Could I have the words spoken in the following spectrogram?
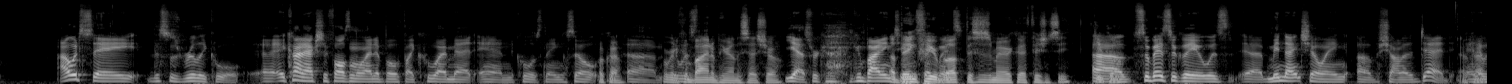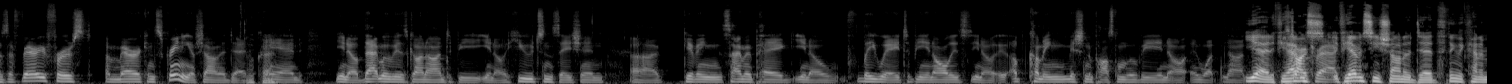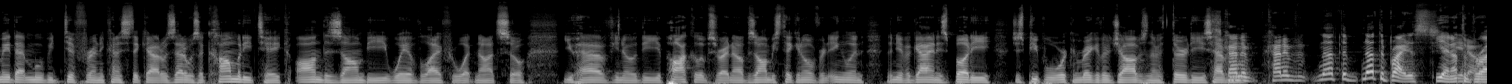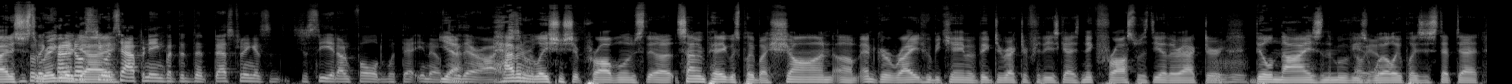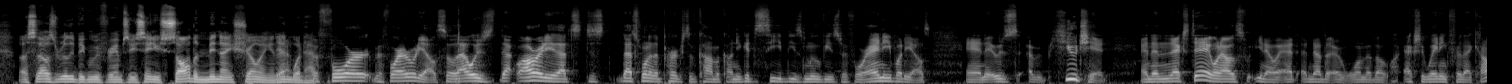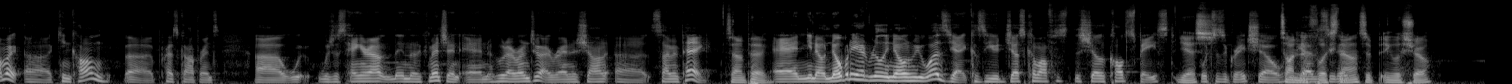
I would say this was really cool. Uh, it kind of actually falls in the line of both like who I met and coolest thing. So Okay, um, we're gonna was- combine them here on the set show. Yes, we're combining A bang for your buck. This is America efficiency. Uh, so basically, it was a midnight showing of Shaun of the Dead, and it was the very first American screening of Shaun of the Dead. Okay. And you know that movie has gone on to be you know a huge sensation, uh, giving Simon Pegg you know leeway to be in all these you know upcoming Mission Impossible movie and all- and whatnot. Yeah, and if you Star haven't Trek. if you haven't seen Shaun of the Dead, the thing that kind of made that movie different and kind of stick out was that it was a comedy take on the zombie way of life or whatnot. So you have you know the apocalypse right now of zombies taking over in England. Then you have a guy and his buddy, just people working regular jobs in their thirties, having kind of kind of not the not the brightest. Yeah, not the know. brightest, just so a they regular kind of don't guy. see what's happening, but the, the best thing is to see it unfold with that you know yeah, through their eyes. having so. relationship problems. The, uh, Simon Pegg was played by Sean. Um, Edgar Wright, who became a big director for these guys. Nick Frost was the other actor. Bill Nighy's in the movie as Mm-hmm. Oh, yeah. well. He plays his stepdad. Uh, so that was a really big movie for him. So you're saying you saw the midnight showing, and then what happened? before before everybody else. So that was that already. That's just that's one of the perks of Comic Con. You get to see these movies before anybody else, and it was a huge hit. And then the next day, when I was you know at another one of the actually waiting for that comic uh, King Kong uh, press conference, uh, w- was just hanging around in the convention, and who did I run into? I ran into Sean uh, Simon Pegg. Simon Pegg. And you know nobody had really known who he was yet because he had just come off the show called Spaced, Yes. which is a great show. It's on If you haven't Netflix seen it- now. It's an English show.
